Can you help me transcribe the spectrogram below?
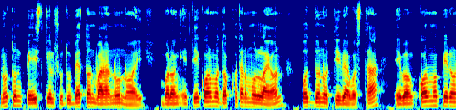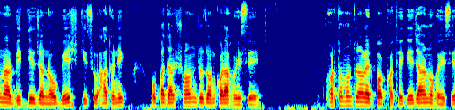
নতুন পে স্কেল শুধু বেতন বাড়ানো নয়, বরং এতে কর্মদক্ষতার মূল্যায়ন, পদোন্নতির ব্যবস্থা এবং কর্মপ্রেরণার বৃদ্ধির জন্য বেশ কিছু আধুনিক উপাদান সংযোজন করা হয়েছে। অর্থ মন্ত্রণালয়ের পক্ষ থেকে জানানো হয়েছে,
